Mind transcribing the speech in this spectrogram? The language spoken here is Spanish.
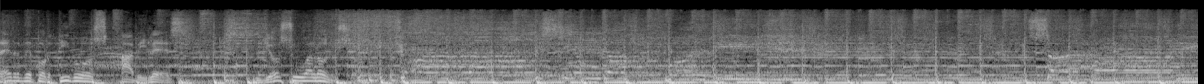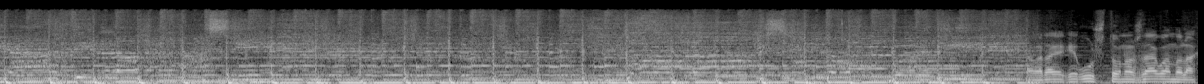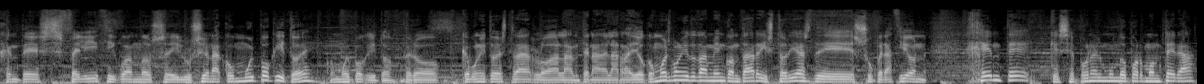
Ser Deportivos Avilés. Josu Alonso. Verdad que qué gusto nos da cuando la gente es feliz y cuando se ilusiona con muy poquito, ¿eh? Con muy poquito. Pero qué bonito es traerlo a la antena de la radio. Como es bonito también contar historias de superación. Gente que se pone el mundo por montera,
